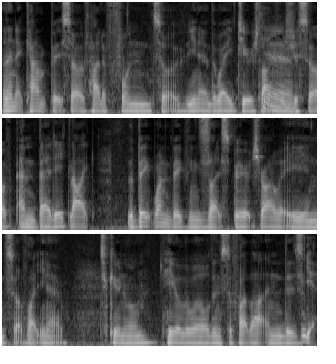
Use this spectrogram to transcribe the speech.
and then at camp, it sort of had a fun sort of, you know, the way Jewish life is Yeah. just sort of embedded. Like the big one of the big things is like spirituality and sort of like you know, tikkun olam, heal the world and stuff like that. And there's Yeah.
